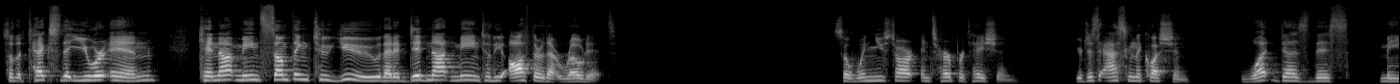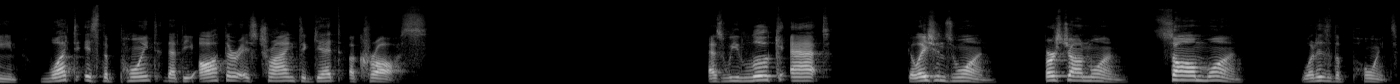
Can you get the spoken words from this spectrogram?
So the text that you were in cannot mean something to you that it did not mean to the author that wrote it. So when you start interpretation, you're just asking the question what does this mean? What is the point that the author is trying to get across? As we look at Galatians 1, 1 John 1, Psalm 1, what is the point?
